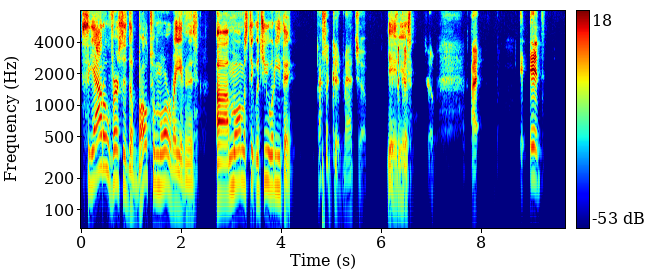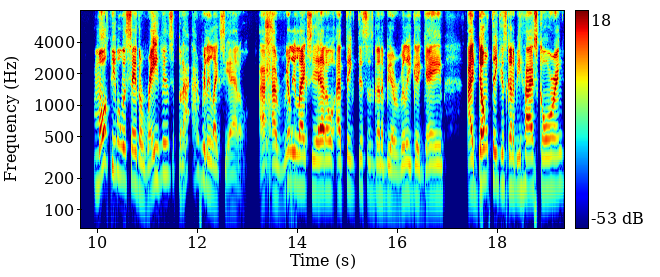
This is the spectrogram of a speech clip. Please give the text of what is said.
Seattle versus the Baltimore Ravens. Uh, Mo, I'm gonna stick with you. What do you think? That's a good matchup. Yeah, It's it a good matchup. I it most people would say the Ravens, but I, I really like Seattle. I, I really like Seattle. I think this is going to be a really good game. I don't think it's going to be high scoring,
